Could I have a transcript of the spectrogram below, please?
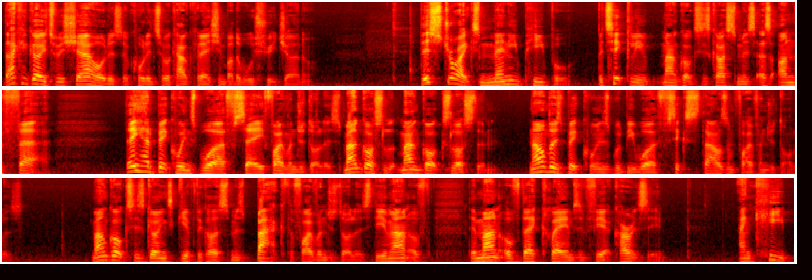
That could go to its shareholders according to a calculation by the Wall Street Journal. This strikes many people, particularly Mt. Gox's customers, as unfair. They had bitcoins worth, say, $500. Mt. Gox, Mt. Gox lost them. Now those bitcoins would be worth $6,500. Mt. Gox is going to give the customers back the $500, the amount of the amount of their claims in fiat currency, and keep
